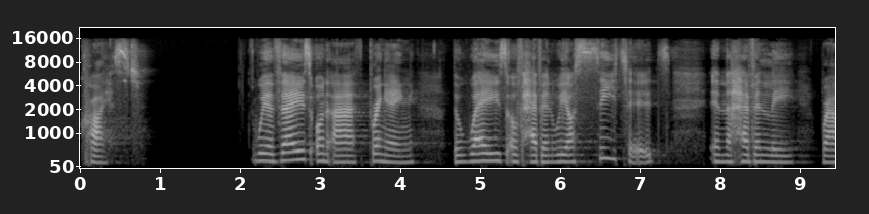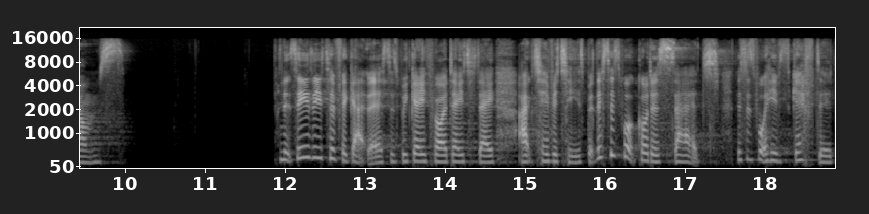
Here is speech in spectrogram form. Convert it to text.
Christ. We are those on earth bringing the ways of heaven. We are seated in the heavenly realms. And it's easy to forget this as we go through our day to day activities, but this is what God has said. This is what He's gifted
